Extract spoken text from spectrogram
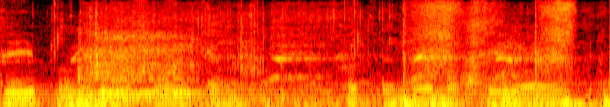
deeply so we can put the new material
